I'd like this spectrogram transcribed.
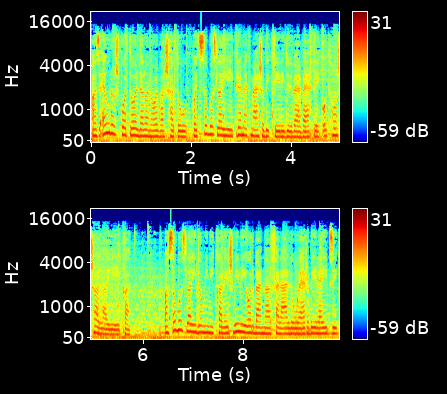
Az Eurosport oldalon olvasható, hogy Szoboszlaiék remek második félidővel verték otthon Sallaiékat. A Szoboszlai Dominikkal és Vili Orbánnal felálló RB Leipzig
